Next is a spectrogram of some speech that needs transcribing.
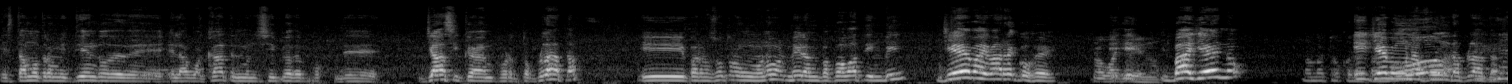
Estamos transmitiendo desde el Aguacate, el municipio de, de Jásica, en Puerto Plata. Y para nosotros es un honor. Mira, mi papá va a Timbí, lleva y va a recoger. No, va lleno. y- Va lleno No me y lleven una funda plata.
